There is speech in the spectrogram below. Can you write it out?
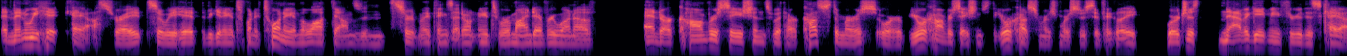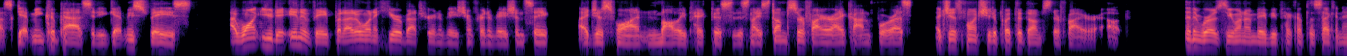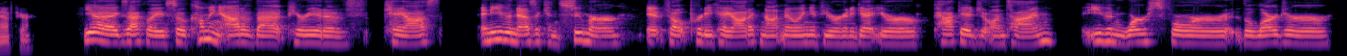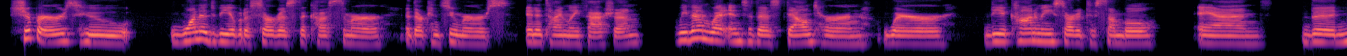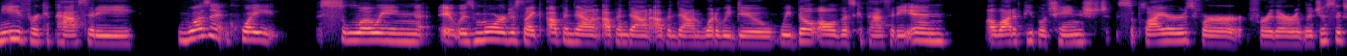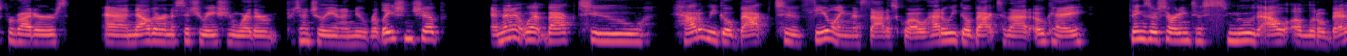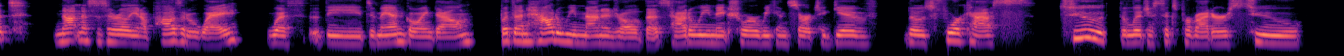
And then we hit chaos, right? So we hit the beginning of 2020 and the lockdowns, and certainly things I don't need to remind everyone of. And our conversations with our customers, or your conversations with your customers more specifically, were just navigate me through this chaos, get me capacity, get me space. I want you to innovate, but I don't want to hear about your innovation for innovation's sake. I just want, and Molly picked this, this nice dumpster fire icon for us. I just want you to put the dumpster fire out. And then Rose, do you want to maybe pick up the second half here? Yeah, exactly. So coming out of that period of chaos, and even as a consumer, it felt pretty chaotic not knowing if you were going to get your package on time. Even worse for the larger shippers who wanted to be able to service the customer, their consumers in a timely fashion. We then went into this downturn where the economy started to stumble and the need for capacity wasn't quite slowing. It was more just like up and down, up and down, up and down. What do we do? We built all this capacity in. A lot of people changed suppliers for for their logistics providers, and now they're in a situation where they're potentially in a new relationship. And then it went back to how do we go back to feeling the status quo? How do we go back to that? Okay, things are starting to smooth out a little bit, not necessarily in a positive way, with the demand going down. But then, how do we manage all of this? How do we make sure we can start to give those forecasts to the logistics providers to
